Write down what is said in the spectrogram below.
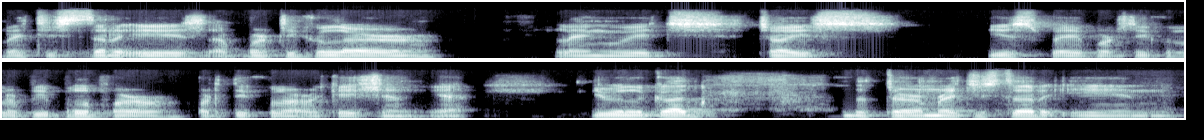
register is a particular language choice used by particular people for particular occasion yeah. You will got the term register in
